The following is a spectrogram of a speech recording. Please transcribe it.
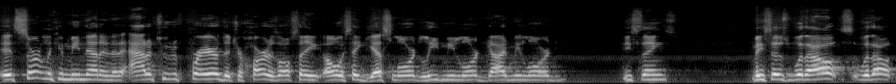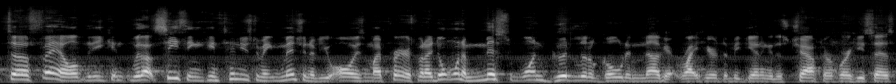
It certainly can mean that in an attitude of prayer that your heart is always saying, always saying, yes, Lord, lead me, Lord, guide me, Lord. These things. But he says, without, without uh, fail, that he can, without ceasing, he continues to make mention of you always in my prayers. But I don't want to miss one good little golden nugget right here at the beginning of this chapter where he says,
